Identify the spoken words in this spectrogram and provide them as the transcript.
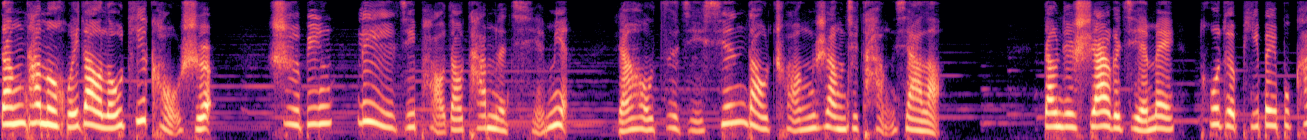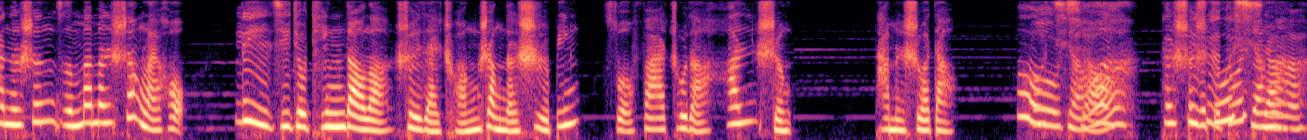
当他们回到楼梯口时，士兵立即跑到他们的前面，然后自己先到床上去躺下了。当这十二个姐妹拖着疲惫不堪的身子慢慢上来后，立即就听到了睡在床上的士兵所发出的鼾声。他们说道：“哦，瞧啊，他睡得多香啊！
